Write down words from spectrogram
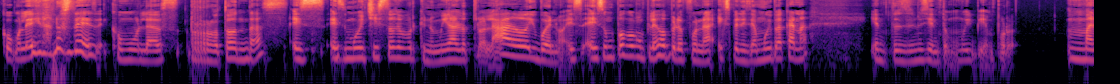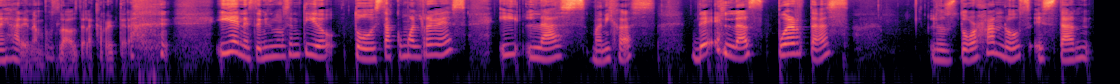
como le dirán ustedes, como las rotondas. Es, es muy chistoso porque uno mira al otro lado y bueno, es, es un poco complejo, pero fue una experiencia muy bacana. Entonces me siento muy bien por manejar en ambos lados de la carretera. y en este mismo sentido, todo está como al revés y las manijas de las puertas, los door handles están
